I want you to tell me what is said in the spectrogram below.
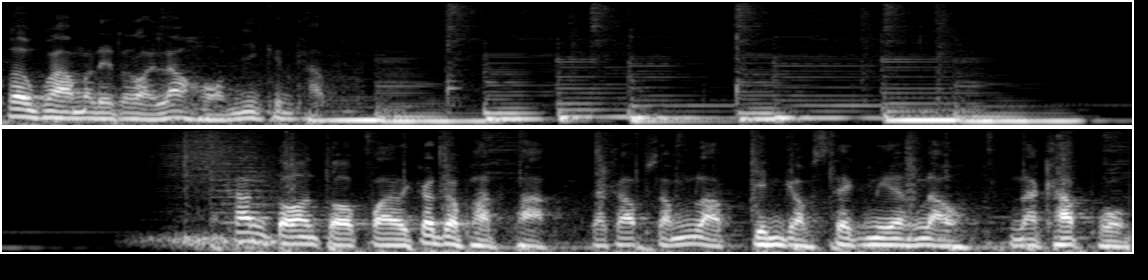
เพิ่มความอร่อยอร่อยและหอมยิ่งขึ้นครับ ขั้นตอนต่อไปก็จะผัดผักนะครับสำหรับกินกับสเต็กเนื้อของเรานะครับผม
